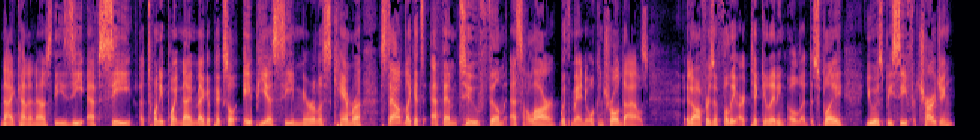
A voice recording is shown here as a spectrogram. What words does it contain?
Nikon announced the ZFC, a 20.9 megapixel APS-C mirrorless camera styled like its FM2 film SLR with manual control dials. It offers a fully articulating OLED display, USB-C for charging,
